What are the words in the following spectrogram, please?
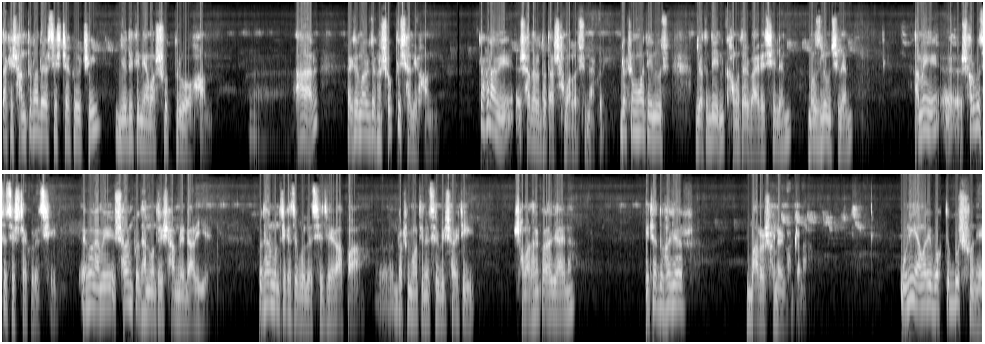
তাকে সান্ত্বনা দেওয়ার চেষ্টা করছি যদি তিনি আমার শত্রুও হন। আর একজন মানুষ যখন শক্তিশালী হন, তখন আমি সাধারণত তার সমালোচনা করি। ডক্টর মোহাম্মদ ইউনুস যতদিন ক্ষমতার বাইরে ছিলেন, মজলুম ছিলেন, আমি সর্বোচ্চ চেষ্টা করেছি এবং আমি স্বয়ং প্রধানমন্ত্রীর সামনে দাঁড়িয়ে প্রধানমন্ত্রীর কাছে বলেছি যে, আপা ডক্টর মোহাম্মদ ইউনুসের বিষয়টি সমাধান করা যায় না। এটা দু হাজার বারো সনের ঘটনা। উনি আমার এই বক্তব্য শুনে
